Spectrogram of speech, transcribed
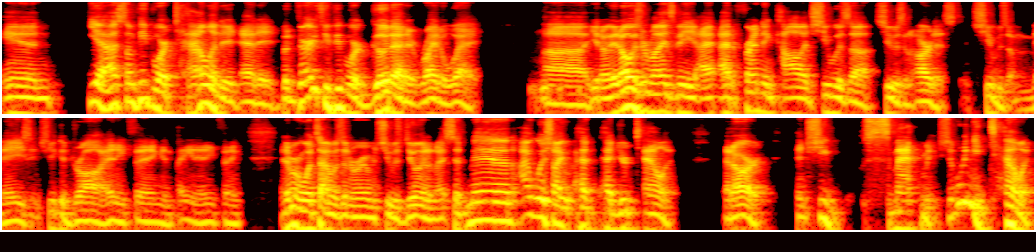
and yeah, some people are talented at it, but very few people are good at it right away. Uh, you know, it always reminds me. I, I, had a friend in college. She was a she was an artist. She was amazing. She could draw anything and paint anything. And I remember one time I was in a room and she was doing it. And I said, "Man, I wish I had had your talent at art." And she smacked me. She said, "What do you mean talent?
